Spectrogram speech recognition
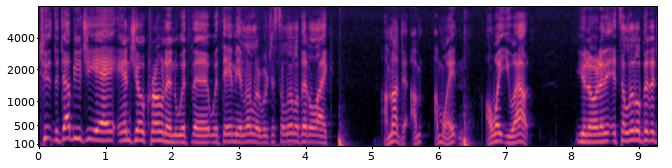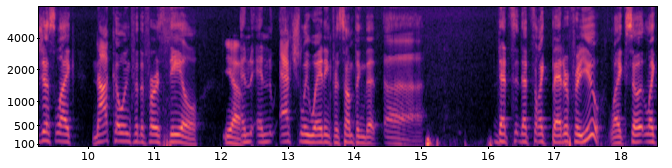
to the WGA and Joe Cronin with the with Damian Lillard were just a little bit of like I'm not I'm I'm waiting. I'll wait you out. You know what I mean? It's a little bit of just like not going for the first deal Yeah. and and actually waiting for something that uh that's that's like better for you. Like so like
